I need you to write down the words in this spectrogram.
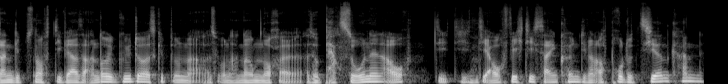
dann gibt es noch diverse andere Güter. Es gibt also unter anderem noch äh, also Personen auch, die, die, die auch wichtig sein können, die man auch produzieren kann.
